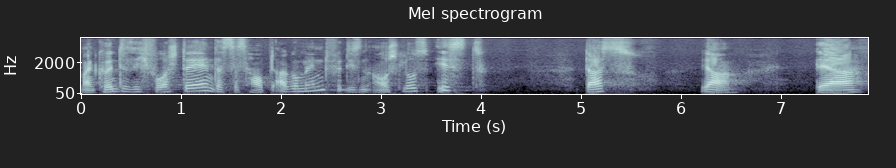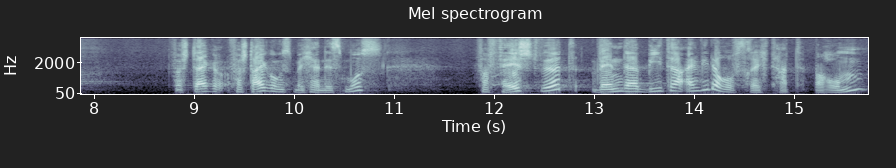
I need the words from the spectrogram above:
Man könnte sich vorstellen, dass das Hauptargument für diesen Ausschluss ist, dass ja, der Versteigerungsmechanismus verfälscht wird, wenn der Bieter ein Widerrufsrecht hat. Warum?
